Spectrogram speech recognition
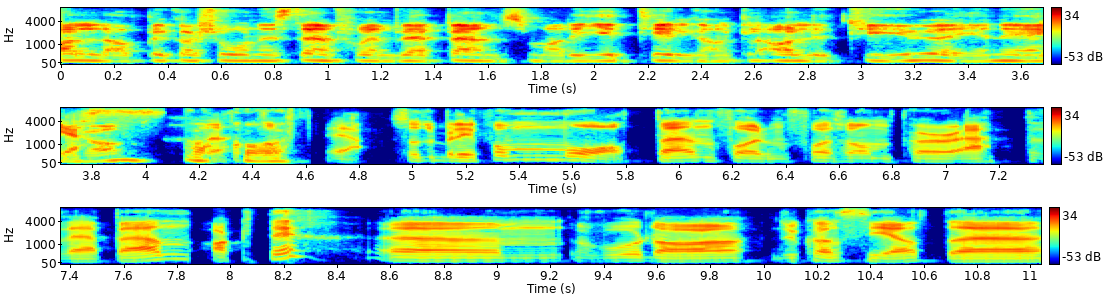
alle applikasjoner istedenfor en VPN som hadde gitt tilgang til alle 20 i en en gang. Yes. Akkurat. Ja. Så det blir på en måte en form for sånn per app VPN-aktig. Um, hvor da du kan si at eh,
